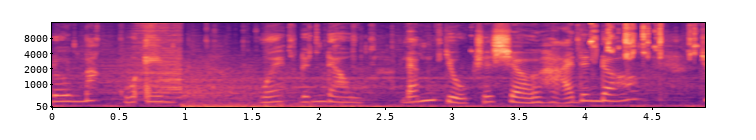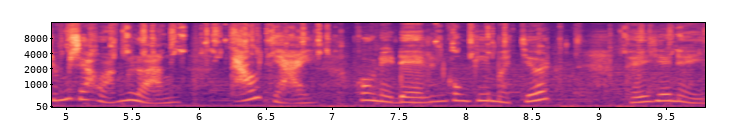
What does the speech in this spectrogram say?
đôi mắt của em Quét đến đâu, đám chuột sẽ sợ hãi đến đó. Chúng sẽ hoảng loạn, tháo chạy Con này đè lên con kia mà chết. Thế giới này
